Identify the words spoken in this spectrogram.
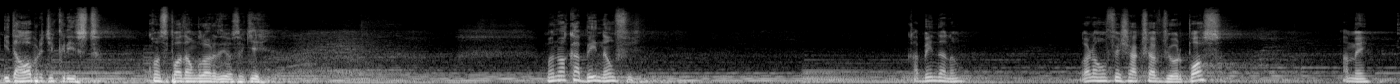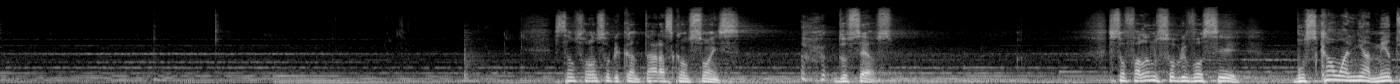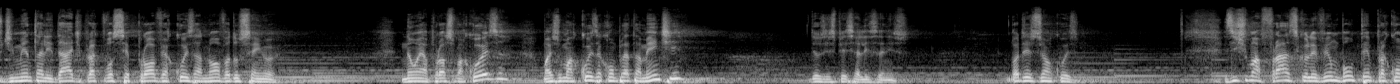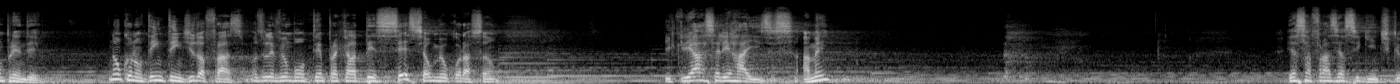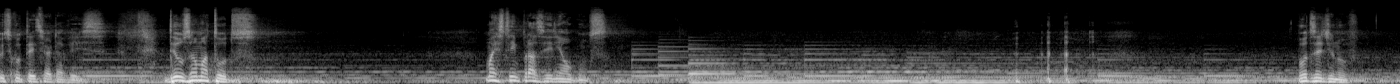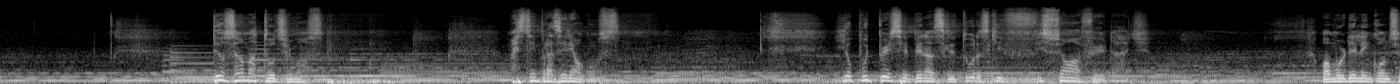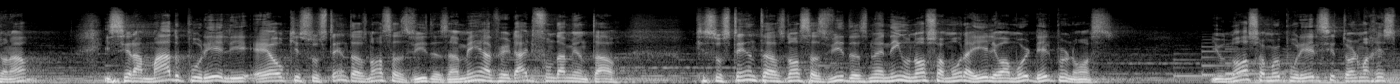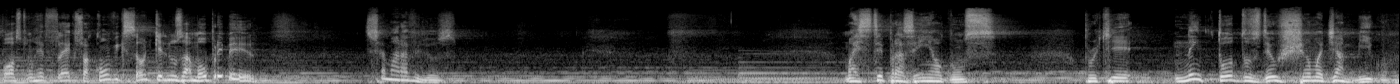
e da obra de Cristo. Quantos podem dar um glória a Deus aqui? Mas não acabei não, filho. Acabei ainda não. Agora nós vamos fechar com chave de ouro. Posso? Amém. Estamos falando sobre cantar as canções dos céus. Estou falando sobre você buscar um alinhamento de mentalidade para que você prove a coisa nova do Senhor. Não é a próxima coisa, mas uma coisa completamente. Deus é especialista nisso. Agora deixa eu dizer uma coisa. Existe uma frase que eu levei um bom tempo para compreender. Não que eu não tenha entendido a frase, mas eu levei um bom tempo para que ela descesse ao meu coração e criasse ali raízes. Amém? E essa frase é a seguinte, que eu escutei certa vez: Deus ama todos, mas tem prazer em alguns. Vou dizer de novo. Deus ama a todos, irmãos, mas tem prazer em alguns. E eu pude perceber nas Escrituras que isso é uma verdade. O amor dele é incondicional, e ser amado por ele é o que sustenta as nossas vidas, amém? A verdade fundamental que sustenta as nossas vidas não é nem o nosso amor a ele, é o amor dele por nós. E o nosso amor por ele se torna uma resposta, um reflexo, a convicção de que ele nos amou primeiro. Isso é maravilhoso. Mas ter prazer em alguns, porque nem todos Deus chama de amigo.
